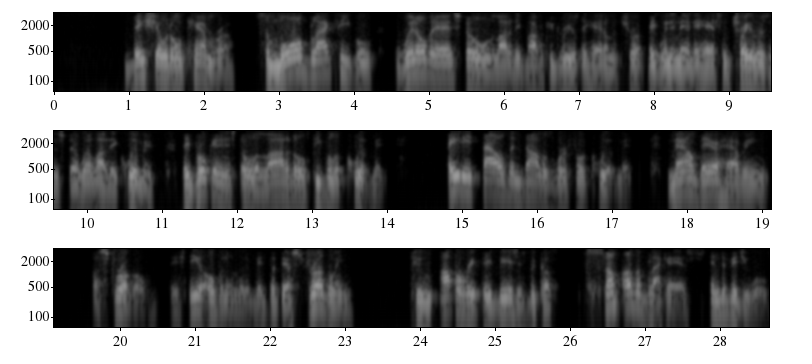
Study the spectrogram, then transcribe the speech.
they showed on camera some more black people went over there and stole a lot of the barbecue grills they had on the truck. They went in there and they had some trailers and stuff with a lot of the equipment they broke in and stole a lot of those people equipment. $80,000 worth of equipment. Now they're having a struggle. They're still open a little bit, but they're struggling to operate their business because some other black ass individuals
